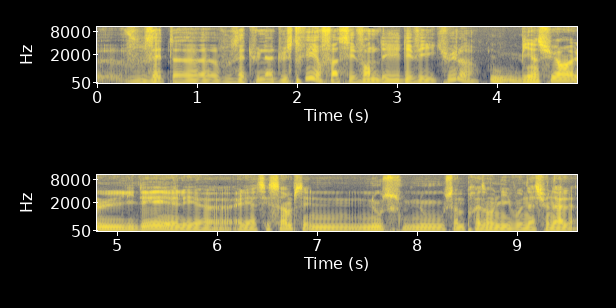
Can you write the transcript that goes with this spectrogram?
euh, vous êtes vous êtes une industrie Enfin, c'est vendre des, des véhicules? Bien sûr, l'idée, elle est, elle est assez simple. Nous, nous sommes présents au niveau national,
